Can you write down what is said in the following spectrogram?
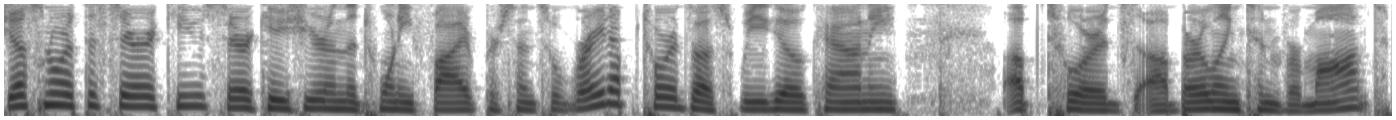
just north of Syracuse. Syracuse here in the 25%. So right up towards Oswego County, up towards uh, Burlington, Vermont.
